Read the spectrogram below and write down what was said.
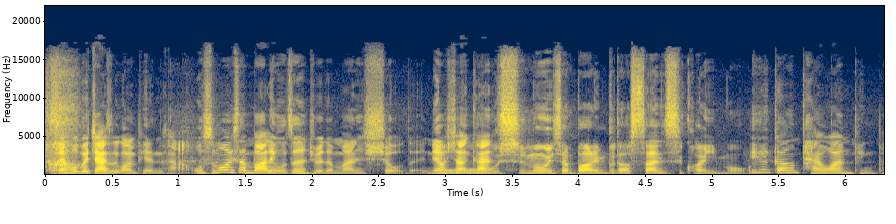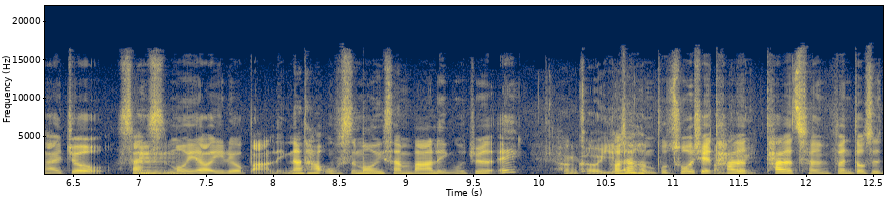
人家会不会价值观偏差？五十梦一三八零，我真的觉得蛮秀的。你要想看五，十梦一三八零不到三十块一梦，因为刚刚台湾品牌就三十嗯。梦也要一六八零，那它五十梦一三八零，我觉得哎、很可以啊，好像很不错，而且它的它的成分都是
